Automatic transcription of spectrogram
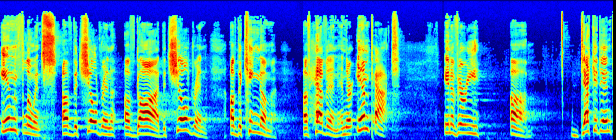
influence of the children of God, the children of the kingdom of heaven, and their impact in a very uh, decadent,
